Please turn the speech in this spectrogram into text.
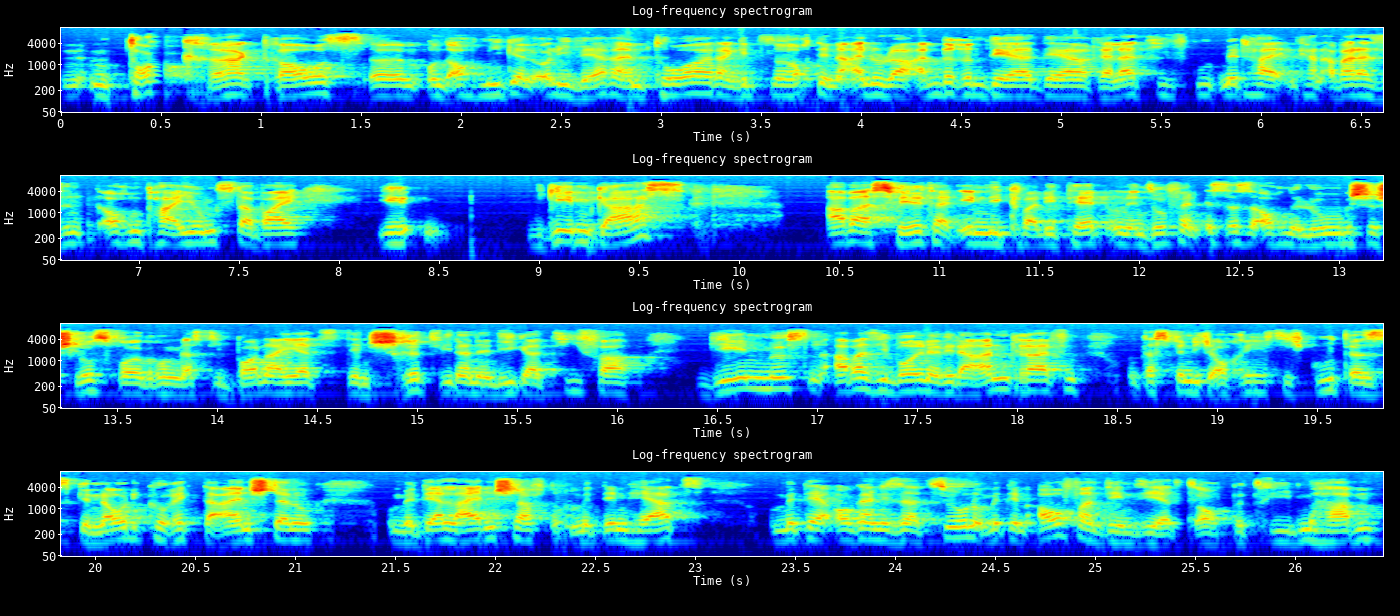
ein Tock ragt raus ähm, und auch Miguel Oliveira im Tor. Dann gibt's noch den einen oder anderen, der, der relativ gut mithalten kann. Aber da sind auch ein paar Jungs dabei, die, die geben Gas. Aber es fehlt halt eben die Qualität und insofern ist das auch eine logische Schlussfolgerung, dass die Bonner jetzt den Schritt wieder eine Liga tiefer gehen müssen. Aber sie wollen ja wieder angreifen und das finde ich auch richtig gut. Das ist genau die korrekte Einstellung und mit der Leidenschaft und mit dem Herz und mit der Organisation und mit dem Aufwand, den sie jetzt auch betrieben haben,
